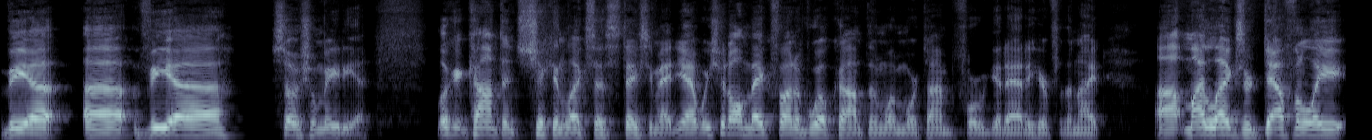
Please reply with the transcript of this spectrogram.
via uh, via social media. Look at Compton's chicken leg, says Stacy Matt. Yeah, we should all make fun of Will Compton one more time before we get out of here for the night. Uh, my legs are definitely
